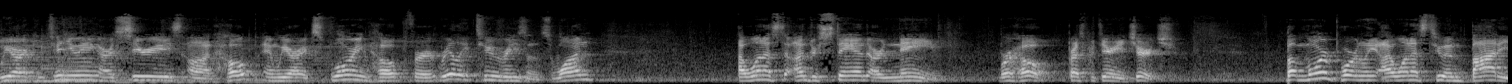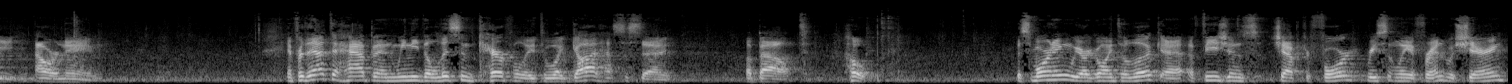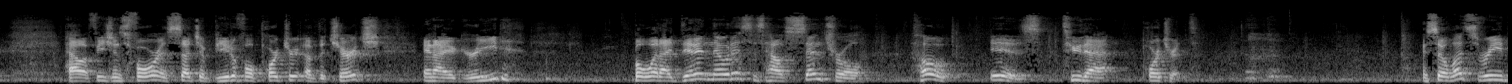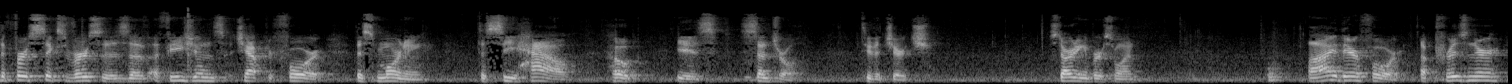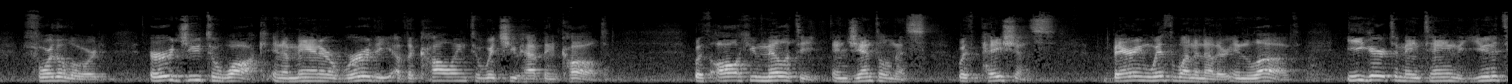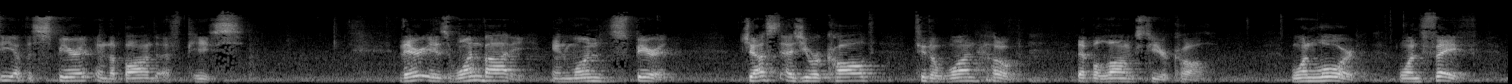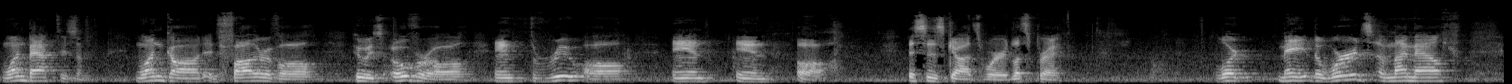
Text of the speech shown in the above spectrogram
We are continuing our series on hope, and we are exploring hope for really two reasons. One, I want us to understand our name. We're Hope Presbyterian Church. But more importantly, I want us to embody our name. And for that to happen, we need to listen carefully to what God has to say about hope. This morning we are going to look at Ephesians chapter 4. Recently, a friend was sharing how Ephesians 4 is such a beautiful portrait of the church, and I agreed. But what I didn't notice is how central hope is to that portrait. And so let's read the first six verses of Ephesians chapter 4 this morning to see how hope is central to the church starting in verse 1. I, therefore, a prisoner for the Lord, urge you to walk in a manner worthy of the calling to which you have been called, with all humility and gentleness, with patience, bearing with one another in love, eager to maintain the unity of the Spirit in the bond of peace. There is one body and one Spirit, just as you were called to the one hope that belongs to your call. One Lord, one faith, one baptism, one God and Father of all, who is over all and through all and in all. This is God's word. Let's pray. Lord, may the words of my mouth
